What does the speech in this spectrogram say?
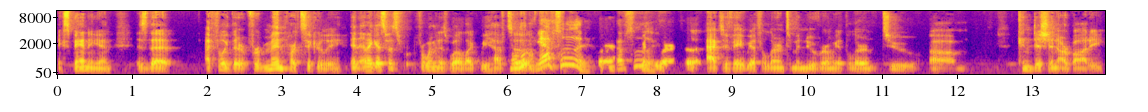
expanding in is that I feel like they're for men particularly, and, and I guess it's for, women as well. Like we have to, Mhm. Yeah, absolutely, learn- we have to absolutely. learn to activate. We have to learn to maneuver, and we have to learn to um, condition our body,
